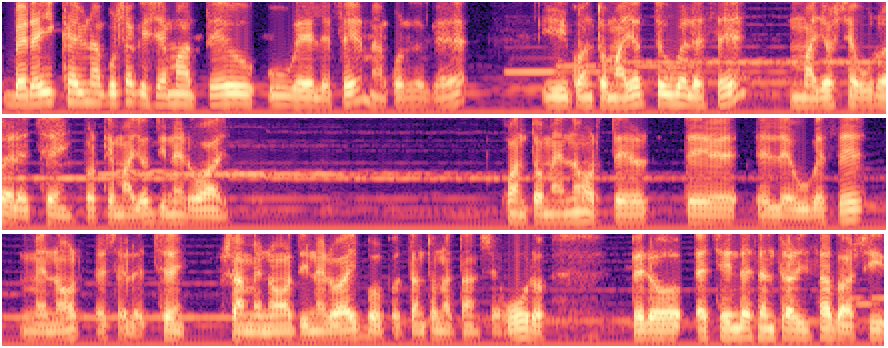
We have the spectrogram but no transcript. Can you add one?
veréis que hay una cosa que se llama TVLC, me acuerdo que es. Y cuanto mayor TVLC, mayor seguro el exchange, porque mayor dinero hay. Cuanto menor TLVC, menor es el exchange. O sea, menor dinero hay, pues, por tanto no es tan seguro. Pero exchange descentralizado así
